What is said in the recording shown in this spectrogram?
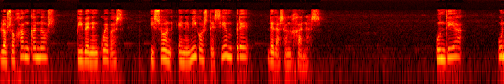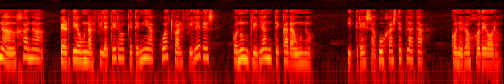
Los ojáncanos viven en cuevas y son enemigos de siempre de las anjanas. Un día, una anjana perdió un alfiletero que tenía cuatro alfileres con un brillante cada uno y tres agujas de plata con el ojo de oro.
